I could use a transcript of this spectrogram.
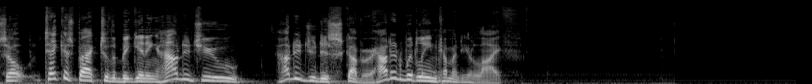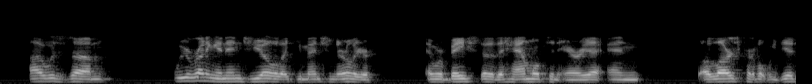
So take us back to the beginning. How did you how did you discover? How did Widlene come into your life? I was um, we were running an NGO, like you mentioned earlier, and we're based out of the Hamilton area. And a large part of what we did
